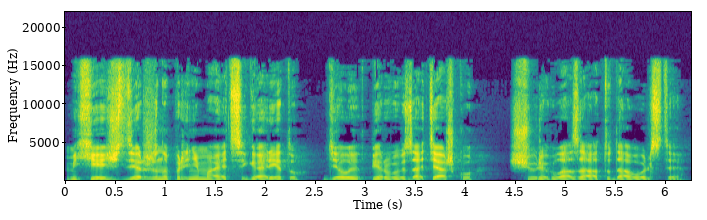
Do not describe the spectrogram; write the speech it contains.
Михеич сдержанно принимает сигарету, делает первую затяжку, щуря глаза от удовольствия.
